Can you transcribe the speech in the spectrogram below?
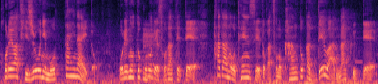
これは非常にもったいないと。俺のところで育てて、ただの天性とかその勘とかではなくて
